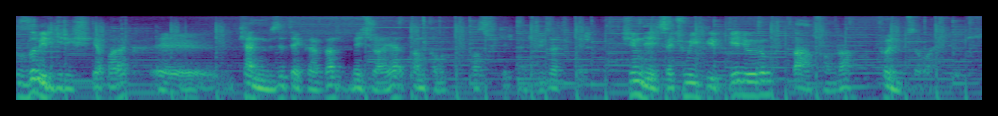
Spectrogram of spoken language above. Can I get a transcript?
hızlı bir giriş yaparak eee, kendimizi tekrardan mecraya tanıtalım. Nasıl fikir? Bence güzel fikir. Şimdi saçımı yıkayıp geliyorum. Daha sonra fönümüze başlıyoruz.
